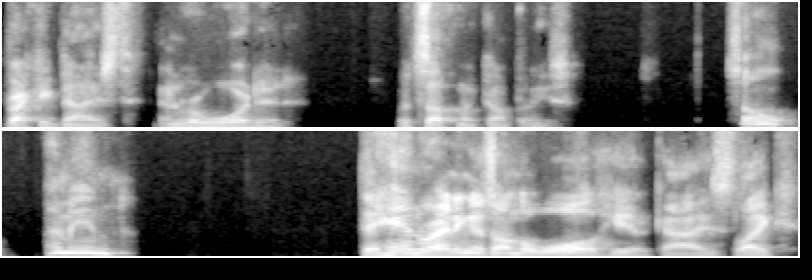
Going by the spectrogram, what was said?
recognized and rewarded with supplement companies. So, I mean, the handwriting is on the wall here, guys. Like,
